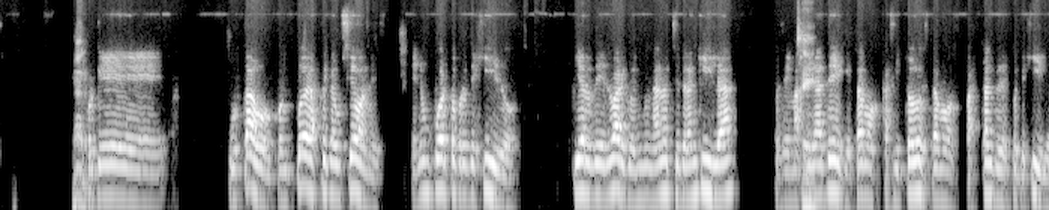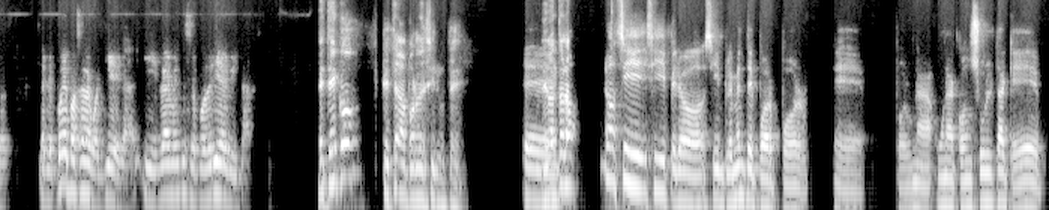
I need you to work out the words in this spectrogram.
Claro. Porque Gustavo, con todas las precauciones, en un puerto protegido, pierde el barco en una noche tranquila, pues imagínate sí. que estamos casi todos estamos bastante desprotegidos. Se le puede pasar a cualquiera y realmente se podría evitar. Peteco, ¿qué estaba por decir usted? Eh, Levantó la... no, sí, sí, pero simplemente por, por, eh, por una, una, consulta que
